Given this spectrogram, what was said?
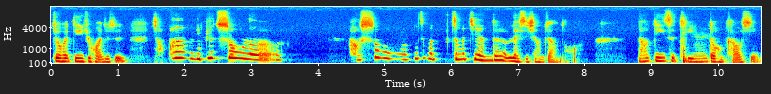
就会第一句话就是“小胖，你变瘦了，好瘦哦！你怎么怎么减的？”类似像这样的话，然后第一次听都很高兴。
